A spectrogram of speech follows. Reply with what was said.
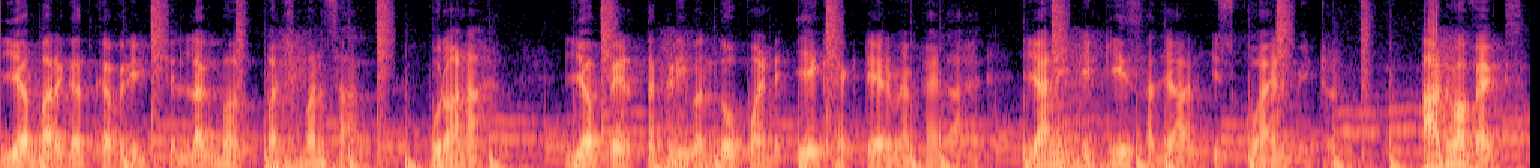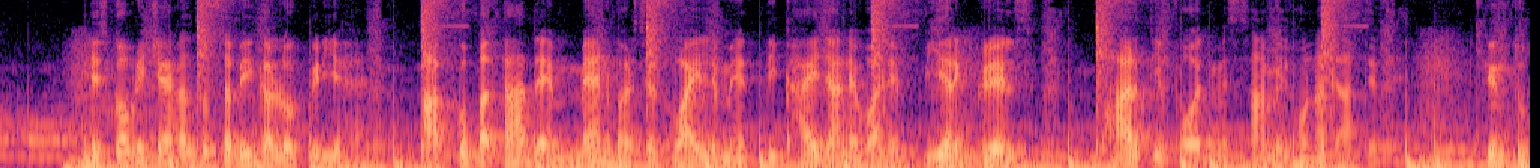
यह बरगद का वृक्ष लगभग 55 साल पुराना है। यह पेड़ तकरीबन 2.1 हेक्टेयर में फैला है, यानी इक्कीस हज़ार स्क्वायर मीटर। आठवां फैक्ट, डिस्कवरी चैनल तो सभी का लोकप्रिय है। आपको बता दें, मैन वर्सेस वाइल्ड में दिखाए जाने वाले बियर ग्रिल्स भारतीय फौज में शामिल होना चाहते थे। किंतु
